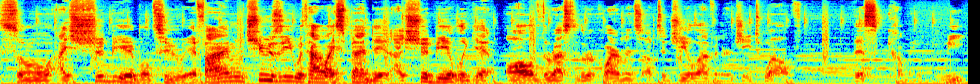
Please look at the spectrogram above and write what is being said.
So I should be able to, if I'm choosy with how I spend it, I should be able to get all of the rest of the requirements up to G11 or G12 this coming week.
